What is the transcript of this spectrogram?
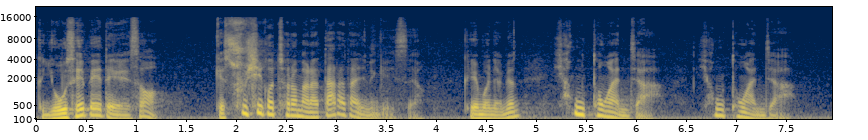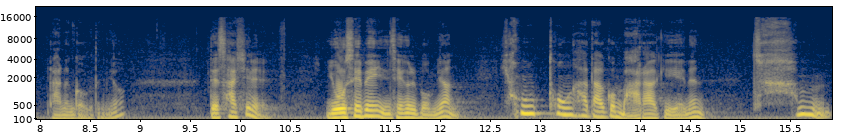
그 요셉에 대해서 수식어처럼 하나 따라다니는 게 있어요. 그게 뭐냐면 형통한 자, 형통한 자라는 거거든요. 근데 사실 요셉의 인생을 보면 형통하다고 말하기에는 참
